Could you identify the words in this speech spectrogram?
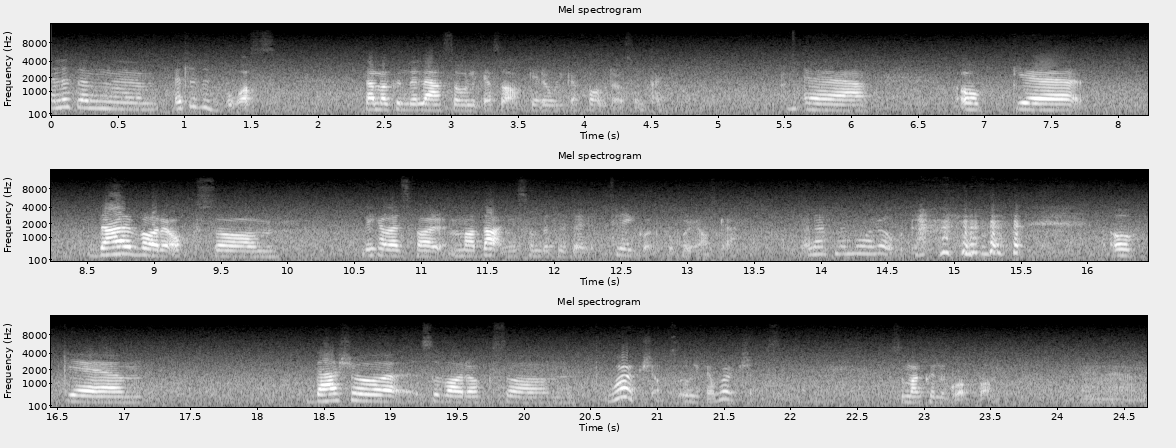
en liten, eh, ett litet bås där man kunde läsa olika saker, olika foldrar och sånt där. Eh, och eh, där var det också, det kallades för madang som betyder trädgård på koreanska. Jag har lärt mig några ord. och ehm, där så, så var det också mm, workshops, olika workshops som man kunde gå på. Ehm,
